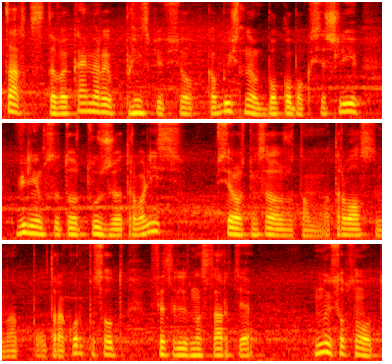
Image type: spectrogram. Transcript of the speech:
Старт с ТВ-камеры, в принципе, все как обычно, бок о бок все шли. Вильямсы тоже тут же оторвались. Сироткин сразу же там оторвался на полтора корпуса от Феттеля на старте. Ну и, собственно, вот,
